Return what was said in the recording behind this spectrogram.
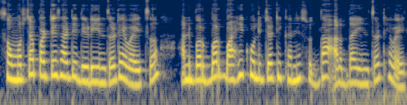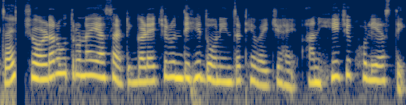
समोरच्या पट्टीसाठी दीड इंच ठेवायचं आणि बरोबर बाही खोलीच्या ठिकाणी सुद्धा अर्धा इंच ठेवायचं आहे. शोल्डर उतरू नये यासाठी गळ्याची रुंदी ही दोन इंच ठेवायची आहे आणि ही जी खोली असते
